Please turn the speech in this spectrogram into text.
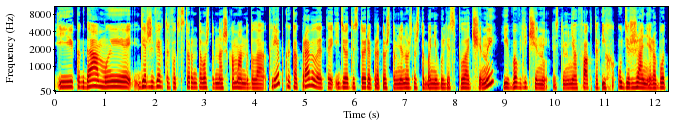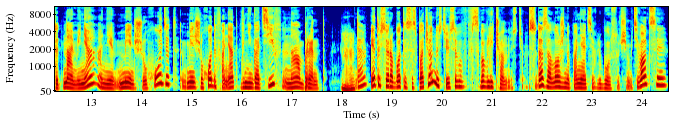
И когда мы держим вектор вот в сторону того, чтобы наша команда была крепкой, как правило, это идет история про то, что мне нужно, чтобы они были сплочены и вовлечены. То есть у меня фактор их удержания работает на меня, они меньше уходят, меньше уходов фонят в негатив на бренд. Мгм. Да? Это все работает со сплоченностью и с вовлеченностью. Сюда заложено понятие в любом случае мотивации,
